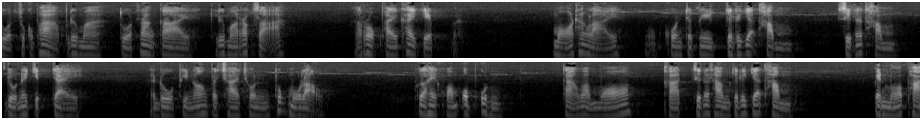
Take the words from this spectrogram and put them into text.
ตรวจสุขภาพหรือมา ตรวจร่างกายหรือมารักษา โรคภัยไข้เจ็บ หมอทั้งหลาย ควรจะมีจริยธรรมศีลธรรมอยู่ในจิตใจ ดูพี่น้องประชาชนทุกหมู่เหล่า เพื่อให้ความอบอุ่นถ้าว่าหมอขาดศีลธรรม จริยธรรม เป็นหมอพา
